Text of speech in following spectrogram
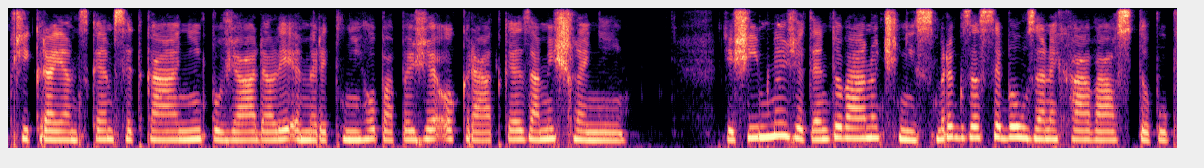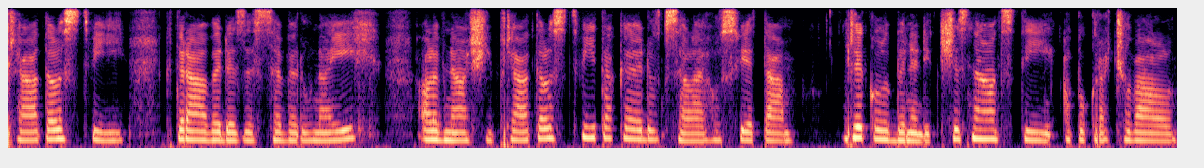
Při krajanském setkání požádali emeritního papeže o krátké zamyšlení. Těší mne, že tento vánoční smrk za sebou zanechává stopu přátelství, která vede ze severu na jih, ale vnáší přátelství také do celého světa, řekl Benedikt XVI. a pokračoval.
